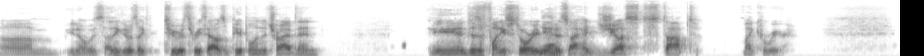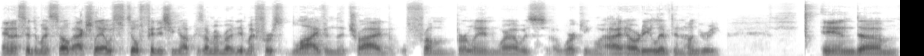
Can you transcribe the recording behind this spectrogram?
Um, you know, was I think it was like two or three thousand people in the tribe then. And this is a funny story yeah. because I had just stopped my career. And I said to myself, actually, I was still finishing up because I remember I did my first live in the tribe from Berlin, where I was working. I had already lived in Hungary. And um,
